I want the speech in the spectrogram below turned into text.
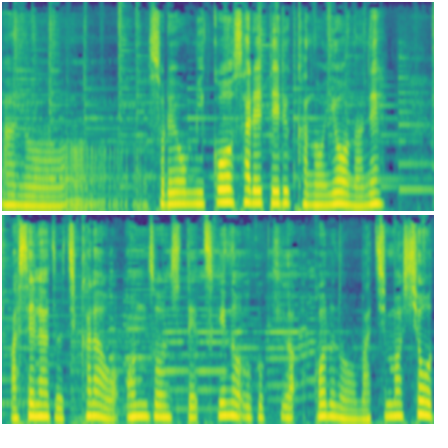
ああのー、それを見越されているかのようなね焦らず力を温存して次の動きが起こるのを待ちましょうっ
